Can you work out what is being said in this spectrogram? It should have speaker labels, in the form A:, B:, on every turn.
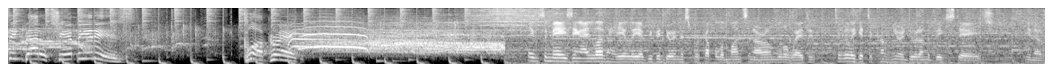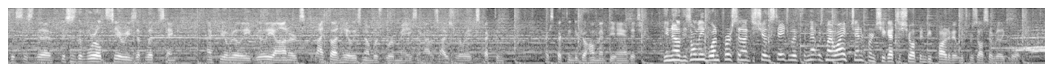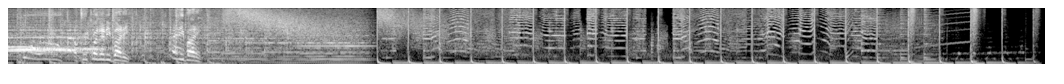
A: sing battle champion is Clark Gregg.
B: It's amazing. I love Hayley. We've been doing this for a couple of months in our own little way to, to really get to come here and do it on the big stage. You know, this is the this is the World Series of lip sync. I feel really really honored. I thought Hayley's numbers were amazing. I was I was really expecting expecting to go home empty-handed. You know, there's only one person I had to share the stage with, and that was my wife Jennifer, and she got to show up and be part of it, which was also really cool.
C: Ah, I'll take one anybody. Anybody.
